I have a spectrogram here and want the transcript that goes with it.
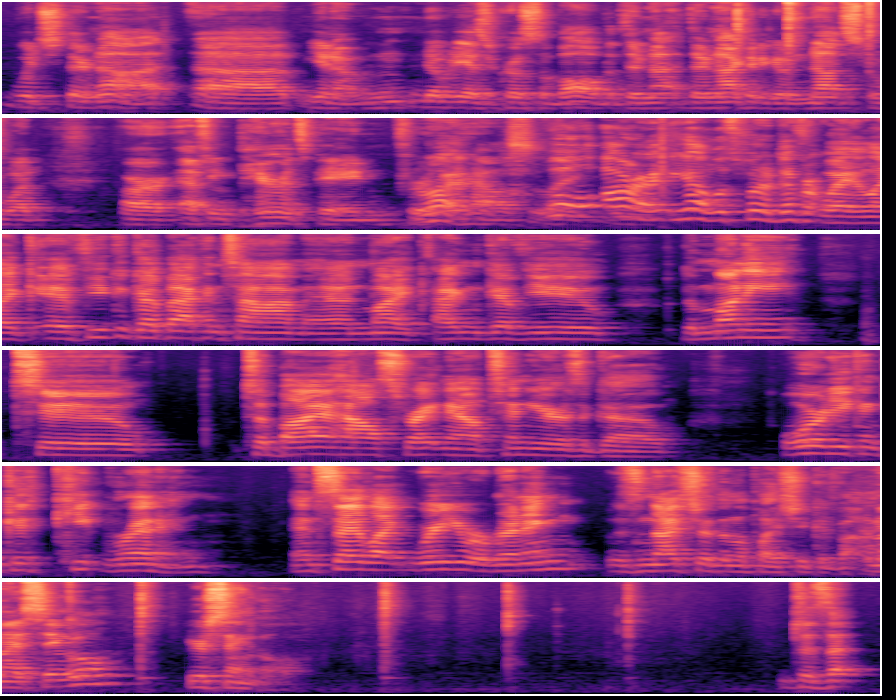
which they're not. Uh, you know, n- nobody has a crystal ball, but they're not. They're not going to go nuts to what our effing parents paid for their house. Like, well, all right. Yeah, let's put it a different way. Like, if you could go back in time, and Mike, I can give you the money to to buy a house right now, ten years ago, or you can keep renting and say like where you were renting was nicer than the place you could buy. Am I single? You're single. Does that?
